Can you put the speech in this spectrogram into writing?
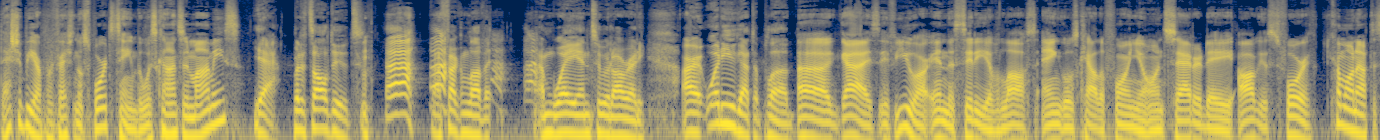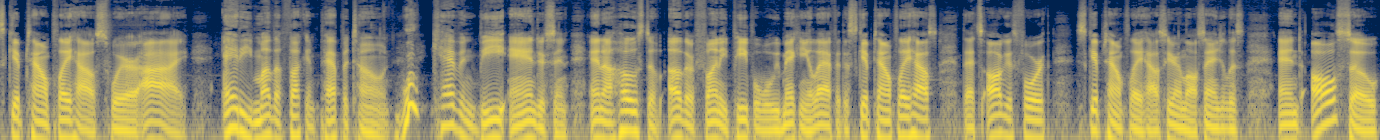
that should be our professional sports team, the Wisconsin Mommies. Yeah, but it's all dudes. I fucking love it. I'm way into it already. All right, what do you got to plug? Uh, guys, if you are in the city of Los Angeles, California on Saturday, August 4th, come on out to Skiptown Playhouse where I, Eddie motherfucking Pepitone, Kevin B. Anderson, and a host of other funny people will be making you laugh at the Skiptown Playhouse. That's August 4th, Skiptown Playhouse here in Los Angeles. And also,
